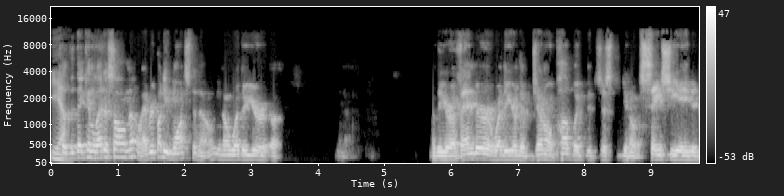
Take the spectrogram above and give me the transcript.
yeah. so that they can let us all know. Everybody wants to know, you know, whether you're, a, you know, whether you're a vendor or whether you're the general public that's just, you know, satiated,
